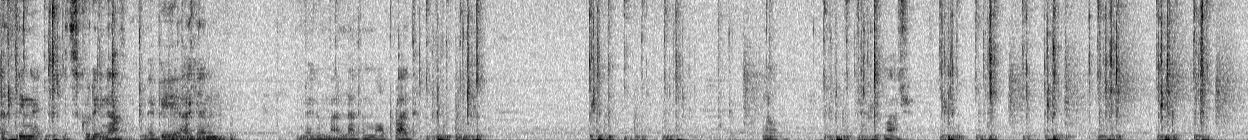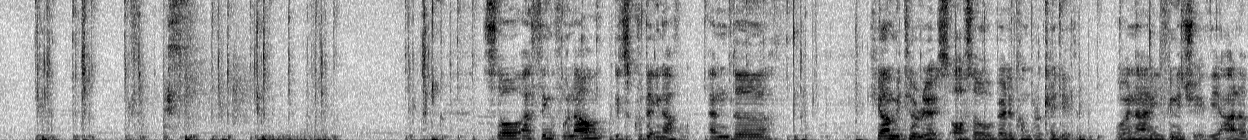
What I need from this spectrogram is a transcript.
I think it's good enough. Maybe I can make my light more bright. No, too much. So I think for now it's good enough. And uh, here material is also very complicated. When I finish the other,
